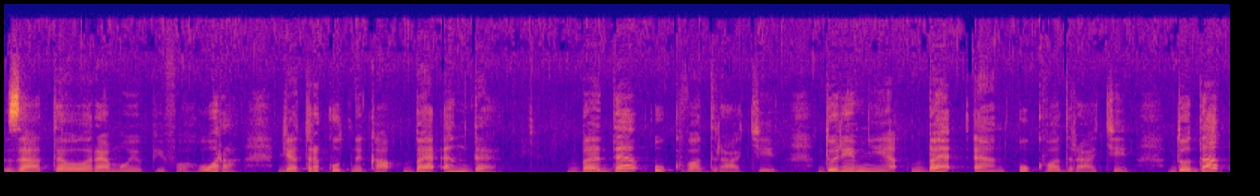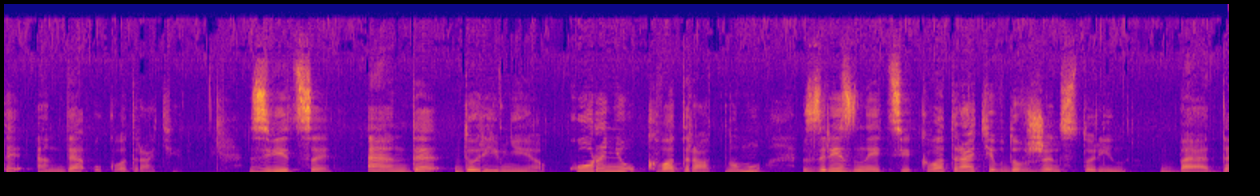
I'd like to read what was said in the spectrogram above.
За теоремою Піфагора для трикутника БНД БД у квадраті дорівнює БН у квадраті додати НД у квадраті. Звідси НД дорівнює кореню квадратному з різниці квадратів довжин сторін БД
